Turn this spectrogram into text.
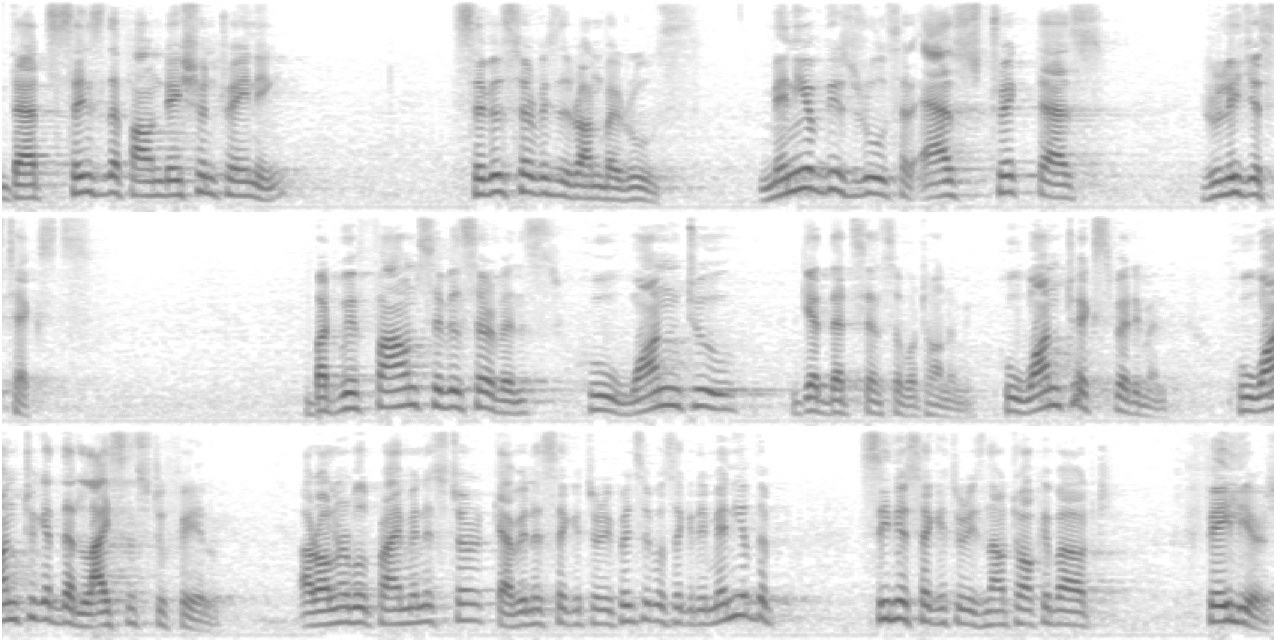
that since the foundation training, civil service is run by rules. Many of these rules are as strict as religious texts. But we've found civil servants who want to get that sense of autonomy, who want to experiment, who want to get that license to fail. Our Honorable Prime Minister, Cabinet Secretary, Principal Secretary, many of the senior secretaries now talk about failures.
